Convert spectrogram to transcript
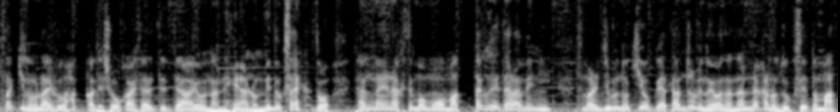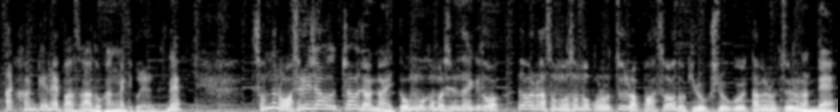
さっきのライフハッカーで紹介されてたようなね、あのめんどくさいことを考えなくてももう全くデタラメに、つまり自分の記憶や誕生日のような何らかの属性と全く関係ないパスワードを考えてくれるんですね。そんなの忘れちゃうちゃうじゃないと思うかもしれないけど、だからそもそもこのツールはパスワードを記録しておくためのツールなんで、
